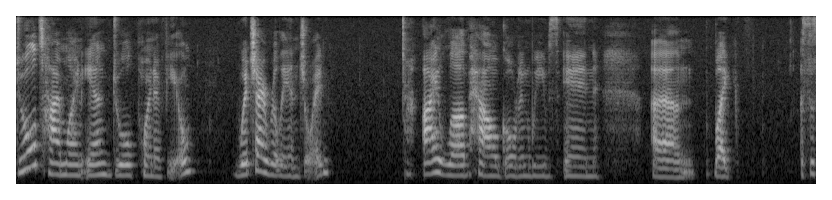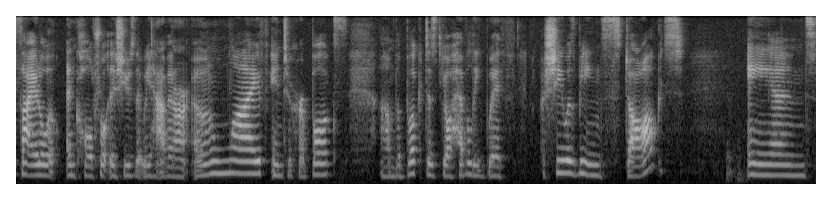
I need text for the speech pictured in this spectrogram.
dual timeline and dual point of view, which I really enjoyed. I love how Goldin weaves in um, like societal and cultural issues that we have in our own life into her books. Um, the book does deal heavily with she was being stalked and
